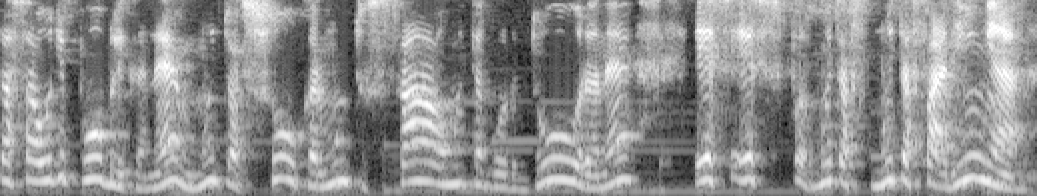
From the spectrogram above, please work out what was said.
da saúde pública, né? Muito açúcar, muito sal, muita gordura, né? Esse, esses, muita, muita farinha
